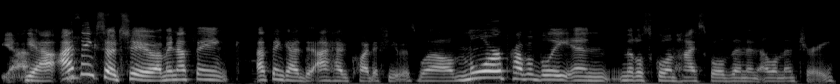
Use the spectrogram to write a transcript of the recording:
Yeah. Yeah. I think so too. I mean, I think, I think I, I had quite a few as well. More probably in middle school and high school than in elementary.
